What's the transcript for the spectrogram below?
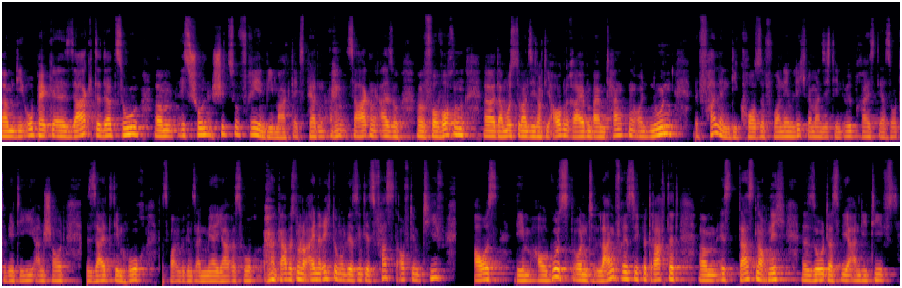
ähm, die OPEC äh, sagte dazu, ähm, ist schon schizophren, wie Marktexperten äh, sagen. Also äh, vor Wochen, äh, da musste man sich noch die Augen reiben beim Tanken und nun fallen die Kurse vornehmlich, wenn man sich den Ölpreis der Sorte WTI anschaut, seit dem Hoch, das war übrigens ein Mehrjahreshoch, gab es nur noch eine Richtung und wir sind jetzt fast auf dem Tief aus dem August. Und langfristig betrachtet ähm, ist das noch nicht so, dass wir an die Tiefs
